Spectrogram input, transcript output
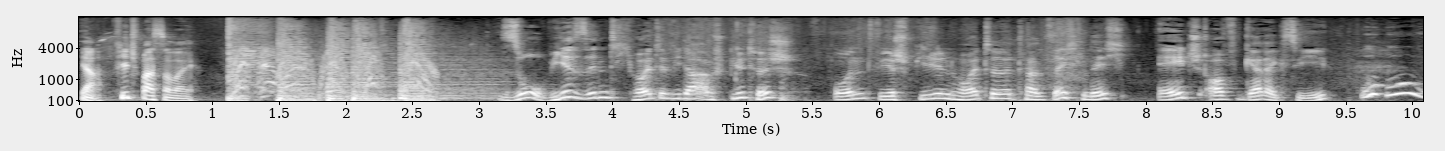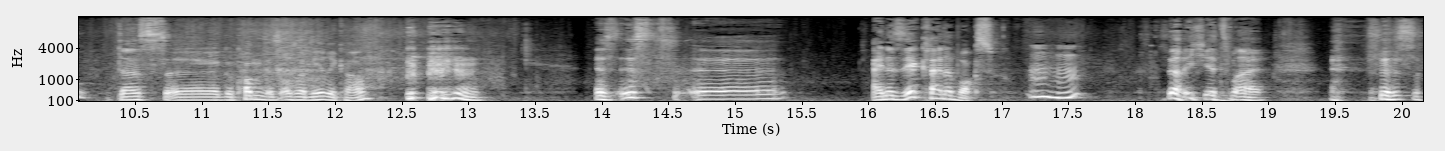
Ja, viel Spaß dabei. So, wir sind heute wieder am Spieltisch und wir spielen heute tatsächlich Age of Galaxy, Uhu. das äh, gekommen ist aus Amerika. Es ist äh, eine sehr kleine Box. Sag ich jetzt mal. Es ist,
